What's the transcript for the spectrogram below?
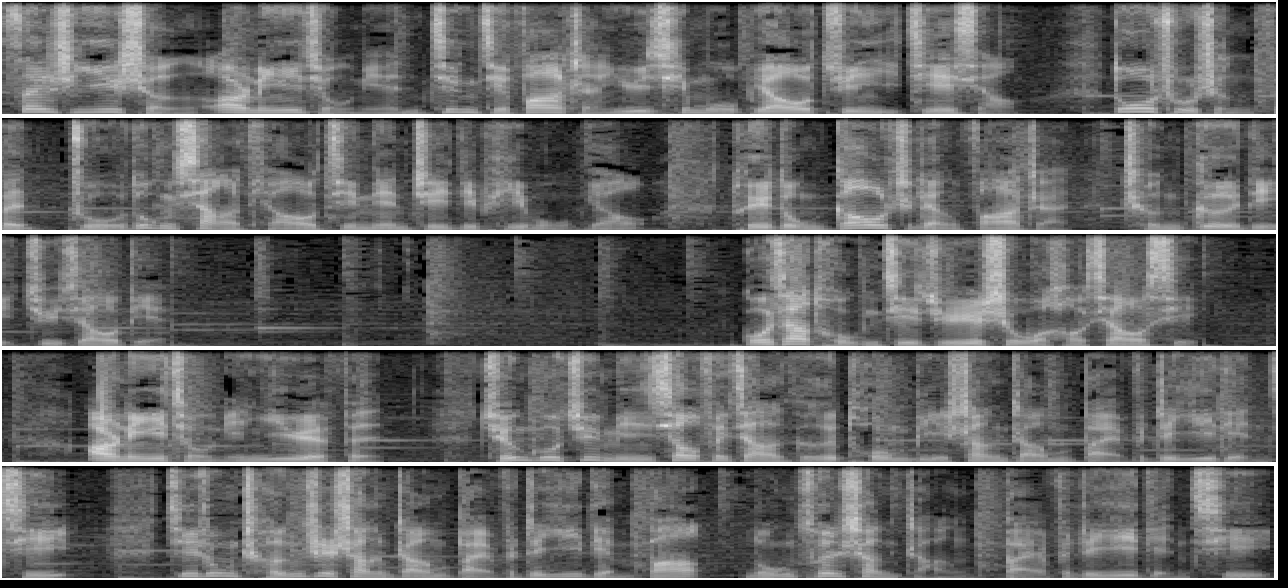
三十一省二零一九年经济发展预期目标均已揭晓，多数省份主动下调今年 GDP 目标，推动高质量发展成各地聚焦点。国家统计局十五号消息。二零一九年一月份，全国居民消费价格同比上涨百分之一点七，其中城市上涨百分之一点八，农村上涨百分之一点七。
